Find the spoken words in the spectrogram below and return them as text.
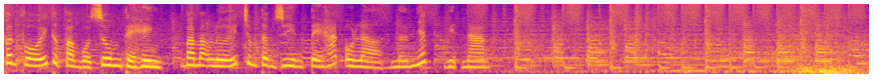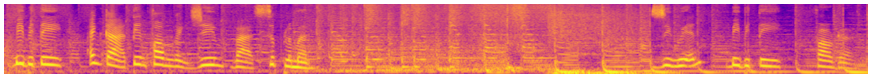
Phân phối thực phẩm bổ sung thể hình và mạng lưới trung tâm gym THOL lớn nhất Việt Nam. BBT, anh cả tiên phong ngành gym và supplement. Duy Nguyễn, BBT Founder.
